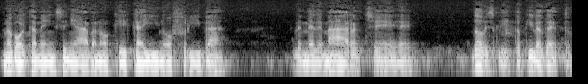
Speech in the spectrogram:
Una volta mi insegnavano che Caino offriva le mele marce. Dove è scritto? Chi l'ha detto?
